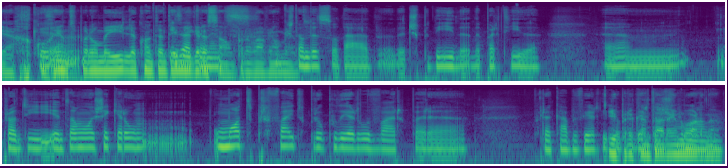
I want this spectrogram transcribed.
é recorrente que, para uma ilha com tanta imigração, provavelmente. A questão da saudade, da despedida, da partida. Um, pronto, e então achei que era um, um mote perfeito para eu poder levar para, para Cabo Verde e, e para, para cantar em Morna.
